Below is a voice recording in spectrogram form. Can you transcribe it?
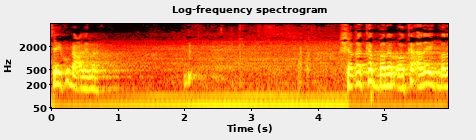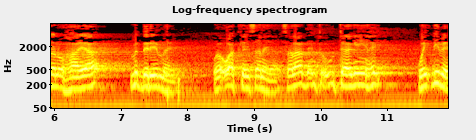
Say ku dhacday marka shaqo ka badan oo ka adayg badan oo haayaa ma dareemayo waa u adkaysanayaa salaadda inta uu u taagan yahay way dhibe.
